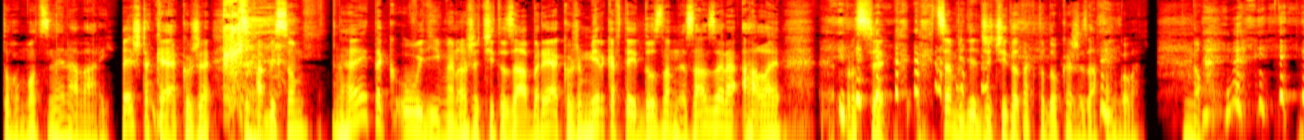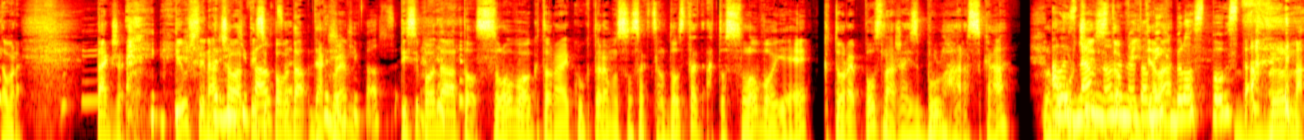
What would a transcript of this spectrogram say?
toho moc nenavarí. Vieš, také akože, aby som, hej, tak uvidíme, no, že či to záberie, akože Mirka v tej dosť na mňa zazera, ale proste ch- chcem vidieť, že či to takto dokáže zafungovať. No, dobre. Takže, ty už si načala, ty si povedal, ďakujem, ty si povedala to slovo, ktoré, ku ktorému som sa chcel dostať a to slovo je, ktoré poznáš aj z Bulharska, lebo Ale znám, no, to no, no, tam ich bylo spousta. Vlna,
